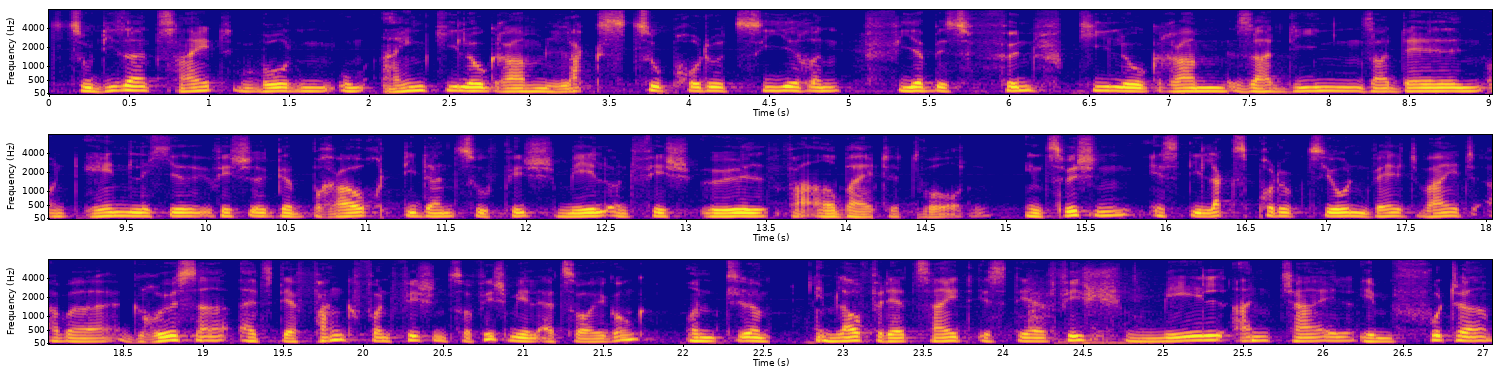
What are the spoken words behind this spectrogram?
Zu dieser Zeit wurden, um ein Kilogramm Lachs zu produzieren, vier bis fünf Kilogramm Sardinen, Sardellen und ähnliche Fische gebraucht, die dann zu Fischmehl und Fischöl verarbeitet wurden. Inzwischen ist die Lachsproduktion weltweit aber größer als der Fang von Fischen zur Fischmehlerzeugung. Und äh, im Laufe der Zeit ist der Fischmehlanteil im Futter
